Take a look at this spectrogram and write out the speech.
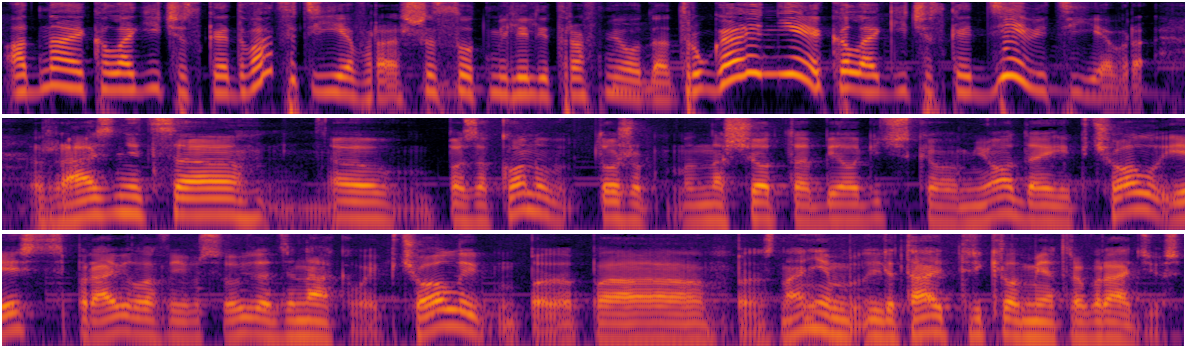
Одна экологическая 20 евро, 600 миллилитров меда, другая не экологическая 9 евро. Разница э, по закону тоже насчет биологического меда и пчел есть правила в Евросоюзе одинаковые. Пчелы по, по, по знаниям летают 3 километра в радиус.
